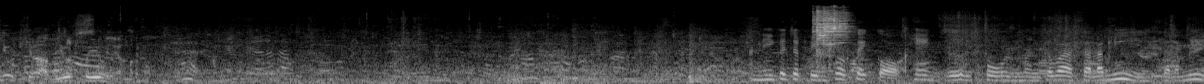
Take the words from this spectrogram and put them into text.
Gjort krabb, gjort på gjort. อันนี้ก็จะเป็นพวกไส้กรอกแห้งเออโคนมันก็ว่าซาลามี่ซาลามี่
